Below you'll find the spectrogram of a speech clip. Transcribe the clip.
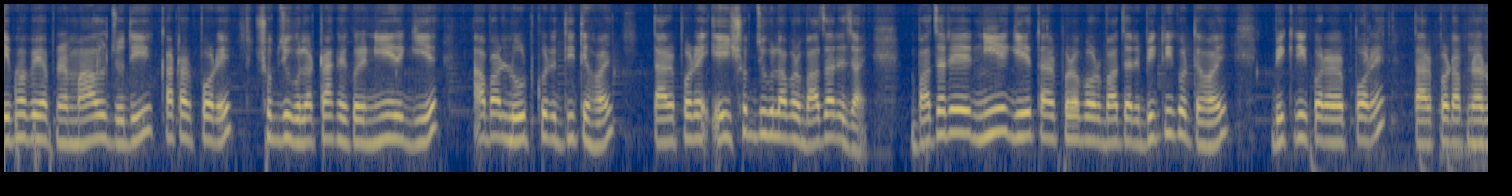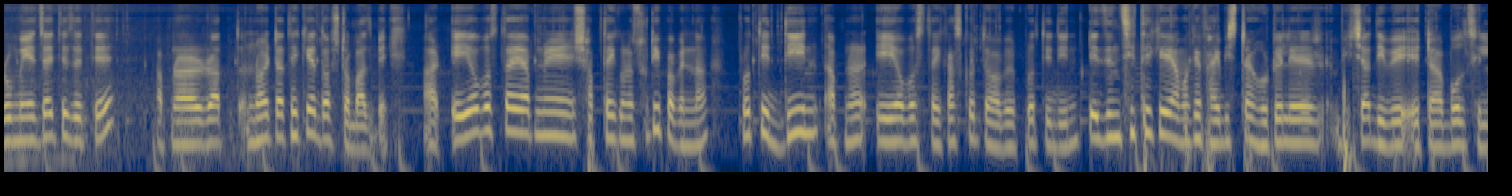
এইভাবে আপনার মাল যদি কাটার পরে সবজিগুলো ট্রাকে করে নিয়ে গিয়ে আবার লোড করে দিতে হয়, তারপরে এই সবজিগুলো আবার বাজারে যায়। বাজারে নিয়ে গিয়ে তারপর আবার বাজারে বিক্রি করতে হয়। বিক্রি করার পরে তারপর আপনার রুমে যাইতে যেতে আপনার রাত নয়টা থেকে দশটা বাজবে। আর এই অবস্থায় আপনি সাপ্তাহিক কোনো ছুটি পাবেন না। প্রতিদিন আপনার এই অবস্থায় কাজ করতে হবে, প্রতিদিন। এজেন্সি থেকে আমাকে ফাইভ স্টার হোটেলের ভিসা দিবে এটা বলছিল।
